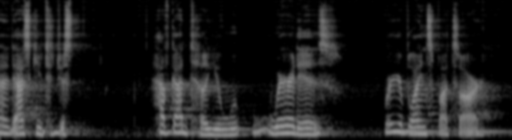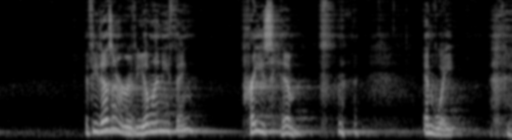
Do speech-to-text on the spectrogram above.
I'd ask you to just have God tell you where it is, where your blind spots are. If He doesn't reveal anything, praise Him and wait.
